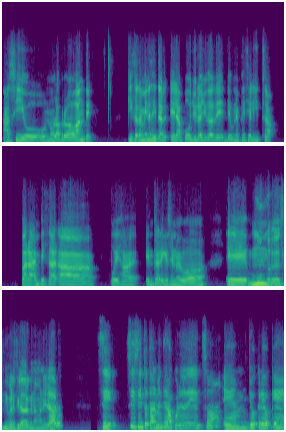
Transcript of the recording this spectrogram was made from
así o, no lo ha probado antes, quizá también necesita el apoyo y la ayuda de, un especialista para empezar a, pues, a entrar en ese nuevo eh, mundo, por decirlo de alguna manera. Claro. Sí, sí, sí, totalmente de acuerdo. De hecho, em, yo creo que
